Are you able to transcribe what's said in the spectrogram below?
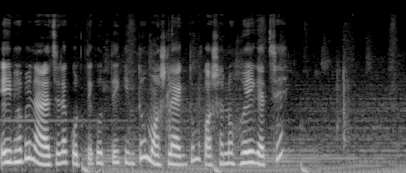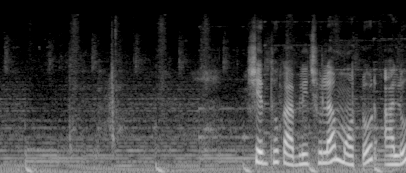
এইভাবে নাড়াচাড়া করতে করতে কিন্তু মশলা একদম কষানো হয়ে গেছে। সেদ্ধ কাবলি ছোলা, মটর, আলু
